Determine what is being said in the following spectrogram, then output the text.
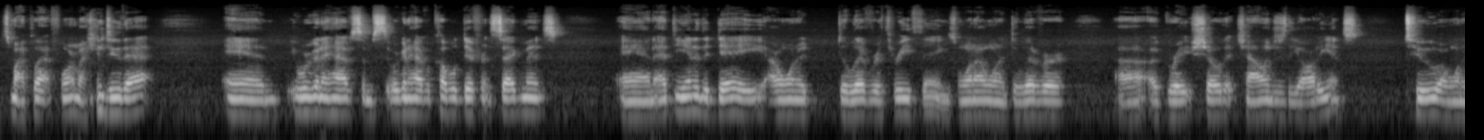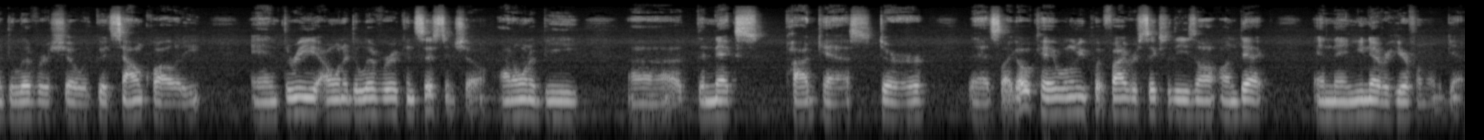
it's my platform. I can do that and we're gonna have some. We're gonna have a couple different segments, and at the end of the day, I want to deliver three things. One, I want to deliver uh, a great show that challenges the audience. Two, I want to deliver a show with good sound quality, and three, I want to deliver a consistent show. I don't want to be uh, the next podcaster that's like, okay, well, let me put five or six of these on, on deck, and then you never hear from them again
